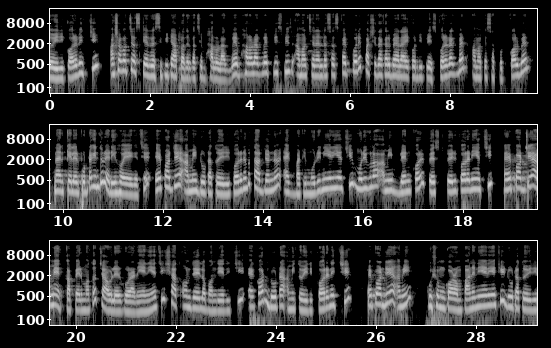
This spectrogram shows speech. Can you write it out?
তৈরি করে নিচ্ছি। আশা করছি আজকের রেসিপিটা আপনাদের কাছে ভালো লাগবে। ভালো লাগলে প্লিজ প্লিজ আমার চ্যানেলটা সাবস্ক্রাইব করে পাশে থাকার বেল আইকনটি প্রেস করে রাখবেন, আমাকে সাপোর্ট করবেন। নারকেলের পুরটা কিন্তু রেডি হয়ে গেছে। এ পর্যায়ে আমি ডোটা তৈরি করে নেব। তার জন্য এক বাটি মুড়ি নিয়ে নিয়েছি। মুড়িগুলো আমি ব্লেন্ড করে পেস্ট তৈরি করে নিয়েছি। এই পর্যায়ে আমি এক কাপের মতো চাউলের গোড়া নিয়ে নিয়েছি। সাত অনুযায়ী লবণ দিয়ে দিচ্ছি। এখন ডোটা আমি তৈরি করে নিচ্ছি। এ পর্যায়ে আমি কুসুম গরম পানি নিয়ে নিয়েছি, ডোটা তৈরি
